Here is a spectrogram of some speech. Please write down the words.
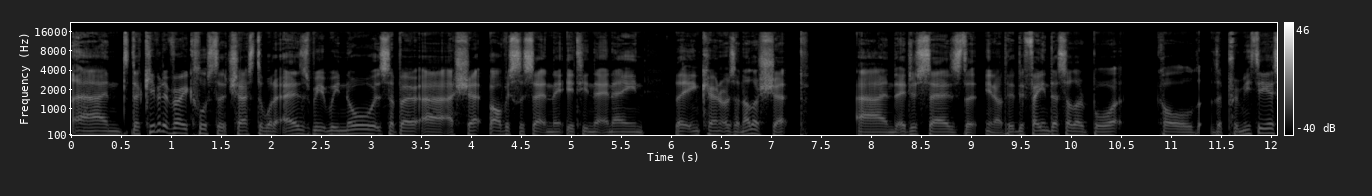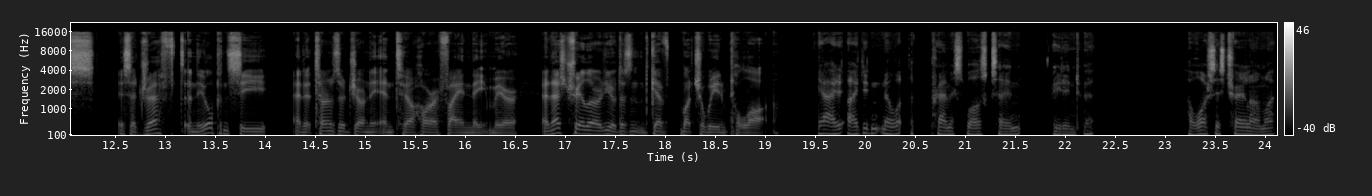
and they're keeping it very close to the chest of what it is. We we know it's about a, ship, obviously set in the 1899, that encounters another ship, and it just says that you know they, they find this other boat called the Prometheus. It's adrift in the open sea, and it turns their journey into a horrifying nightmare. And this trailer, you know, doesn't give much away in plot. Yeah, I, I didn't know what the premise was because I didn't read into it. I watched this trailer. I'm like,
